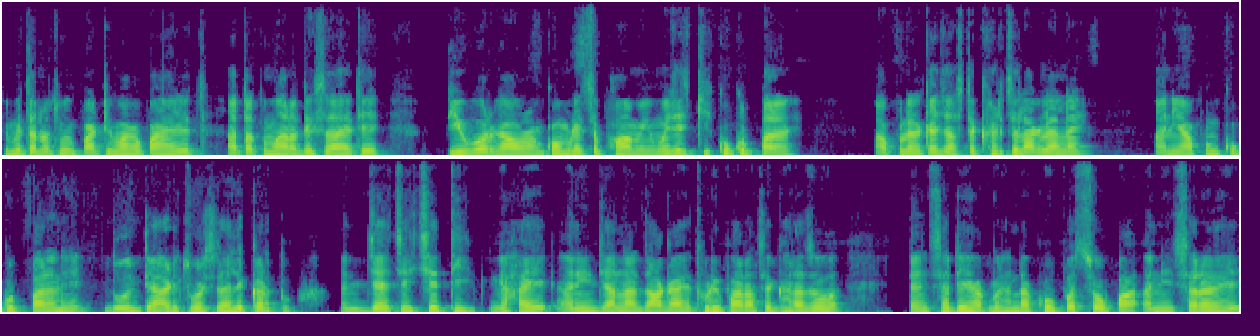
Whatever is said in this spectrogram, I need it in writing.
तर मित्रांनो तुम्ही पाठीमागं पाहिलेत आता तुम्हाला दिसत आहे ते प्युअर गावरान कोंबड्याचं फार्म आहे. म्हणजेच की कुक्कुटपालन आहे. आपल्याला काही जास्त खर्च लागलेला नाही आणि आपण कुक्कुटपालन हे दोन ते अडीच वर्ष झाले करतो. आणि ज्याची शेती आहे आणि ज्यांना जागा आहे थोडीफार असे घराजवळ त्यांच्यासाठी हा धंदा खूपच सोपा आणि सरळ आहे.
